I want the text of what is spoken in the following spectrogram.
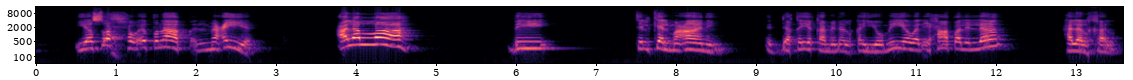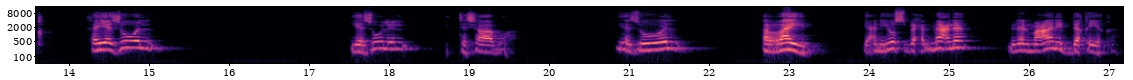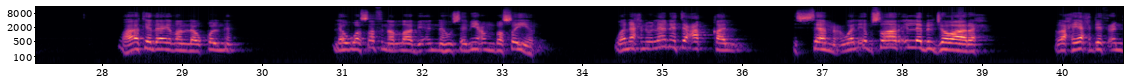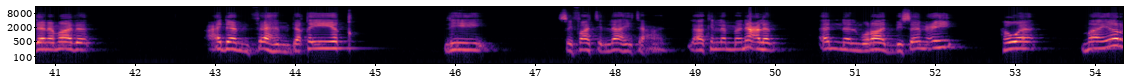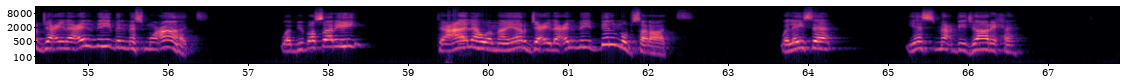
يصح إطلاق المعية على الله بتلك المعاني الدقيقة من القيومية والإحاطة لله على الخلق. فيزول يزول التشابه. يزول الريب يعني يصبح المعنى من المعاني الدقيقة. وهكذا أيضا لو قلنا لو وصفنا الله بأنه سميع بصير ونحن لا نتعقل السمع والإبصار إلا بالجوارح. راح يحدث عندنا ماذا؟ عدم فهم دقيق لصفات الله تعالى. لكن لما نعلم أن المراد بسمعه هو ما يرجع إلى علمه بالمسموعات وببصره تعالى هو ما يرجع إلى علمه بالمبصرات وليس يسمع بجارحه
